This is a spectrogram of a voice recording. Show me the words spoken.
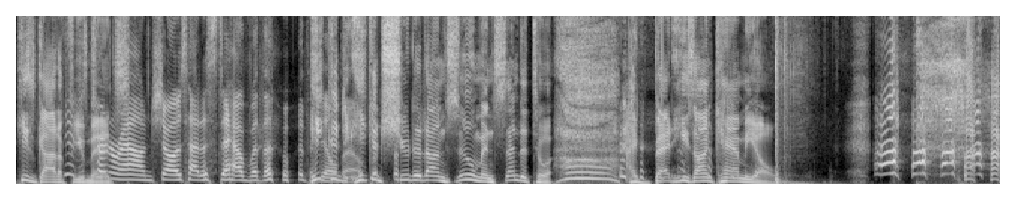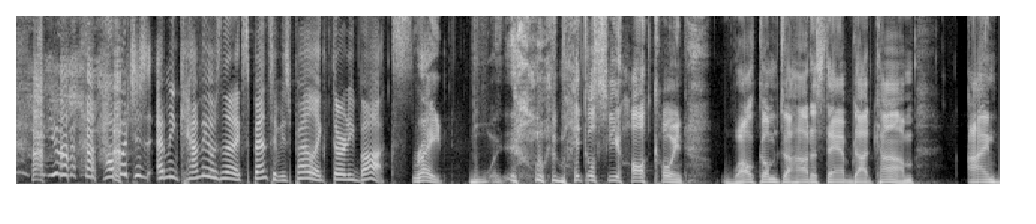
He's got a few just minutes. turn around, show us how to stab with a with a He could he could shoot it on Zoom and send it to her. I bet he's on Cameo. How much is? I mean, Cameo isn't that expensive. He's probably like thirty bucks. Right. With Michael C. Hall going, Welcome to howtostab.com. I'm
